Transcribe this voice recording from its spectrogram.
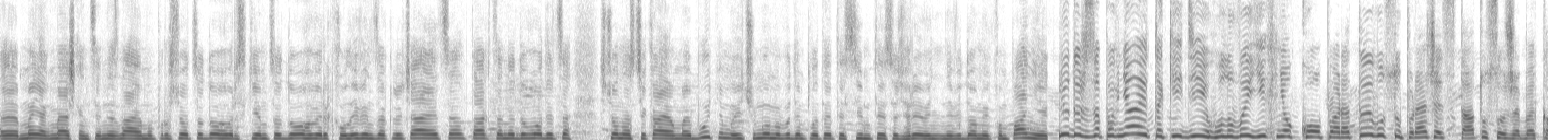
е, ми, як мешканці, не знаємо про що це договір, з ким це договір, коли він заключається. Так це не доводиться. Що нас чекає в майбутньому і чому ми будемо платити 7 тисяч гривень невідомій компанії. Люди ж запевняють, такі дії голови їхнього кооперативу суперечать статусу ЖБК.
